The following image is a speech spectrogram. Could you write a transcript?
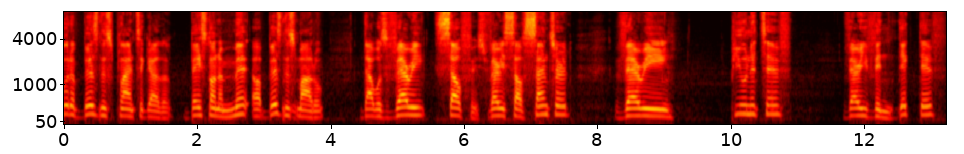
put a business plan together based on a, a business model that was very selfish, very self centered, very punitive, very vindictive.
